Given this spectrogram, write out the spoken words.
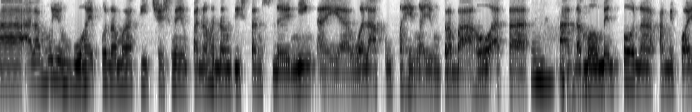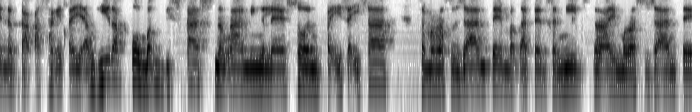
uh, alam mo yung buhay po ng mga teachers ngayong panahon ng distance learning ay uh, wala pong pahinga yung trabaho at uh, uh, the moment po na kami po ay nagkakasakit ay ang hirap po mag-discuss ng aming lesson pa isa-isa sa mga estudyante, mag-attend sa needs ng aming mga estudyante.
